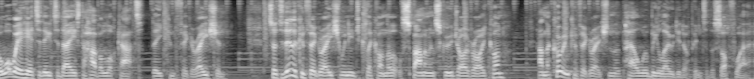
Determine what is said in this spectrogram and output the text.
But what we're here to do today is to have a look at the configuration. So to do the configuration, we need to click on the little spanner and screwdriver icon, and the current configuration of the PEL will be loaded up into the software.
